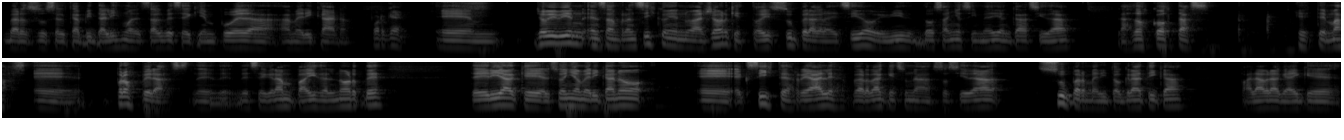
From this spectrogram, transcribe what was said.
versus el capitalismo del sálvese quien pueda americano. ¿Por qué? Em, yo viví en, San Francisco y en Nueva York y estoy súper agradecido. Viví dos años y medio en cada ciudad, las dos costas este, más eh, prósperas de, ese gran país del norte, te diría que el sueño americano eh, existe, es real, es verdad que es una sociedad súper meritocrática, palabra que hay que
